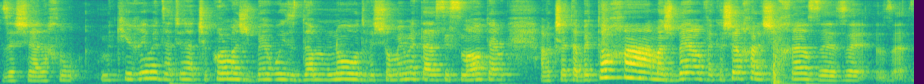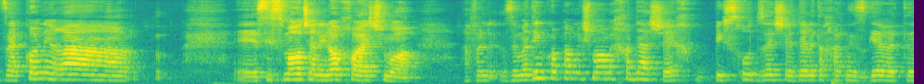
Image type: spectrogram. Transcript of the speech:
זה שאנחנו מכירים את זה, את יודעת, שכל משבר הוא הזדמנות, ושומעים את הסיסמאות האלה, אבל כשאתה בתוך המשבר וקשה לך לשחרר, זה, זה, זה, זה הכל נראה אה, סיסמאות שאני לא יכולה לשמוע. אבל זה מדהים כל פעם לשמוע מחדש, איך בזכות זה שדלת אחת נסגרת, אה,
